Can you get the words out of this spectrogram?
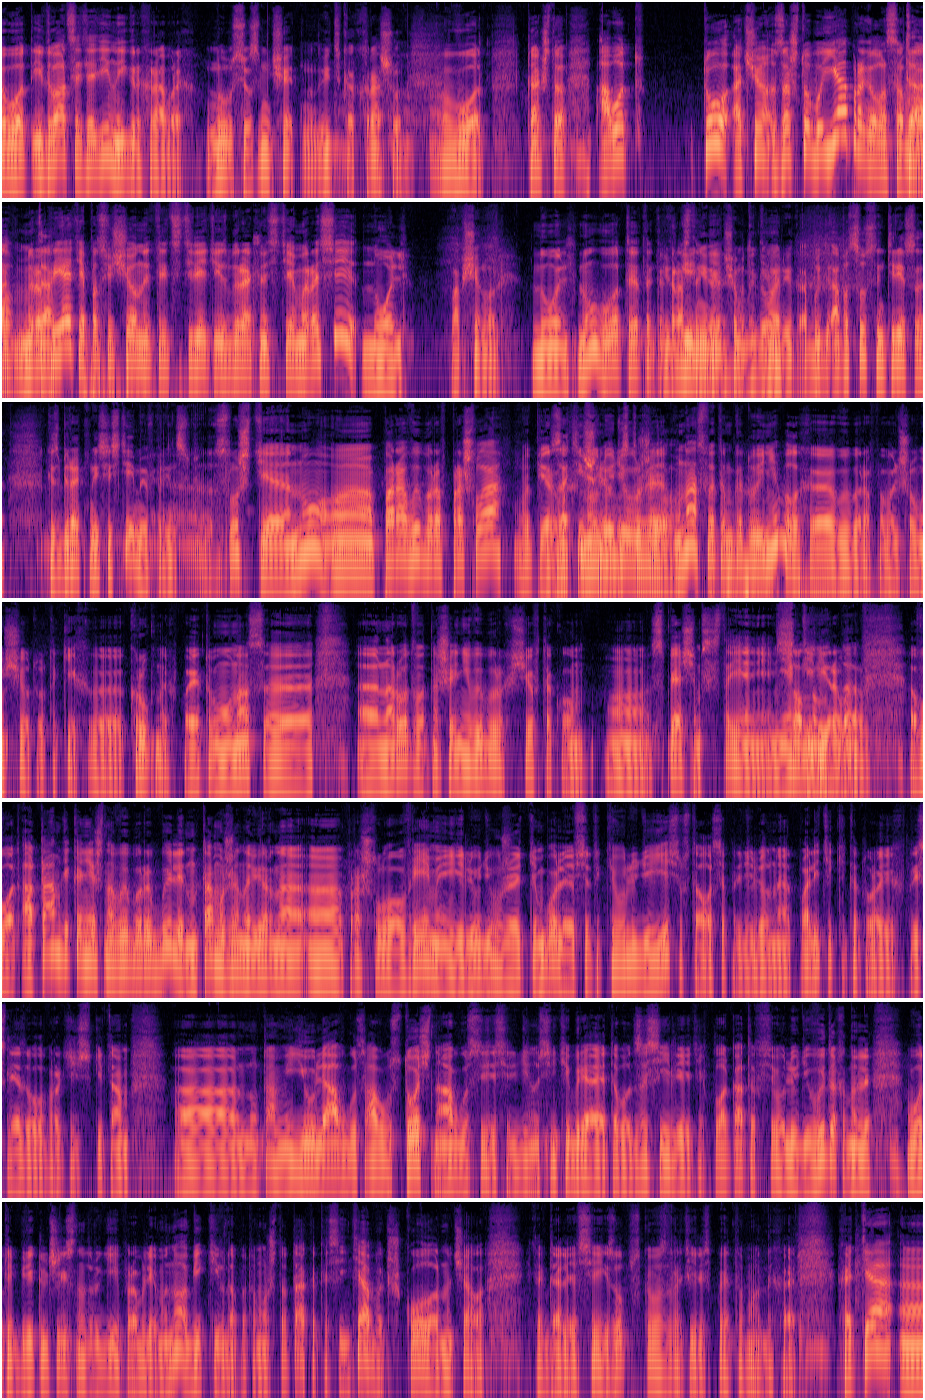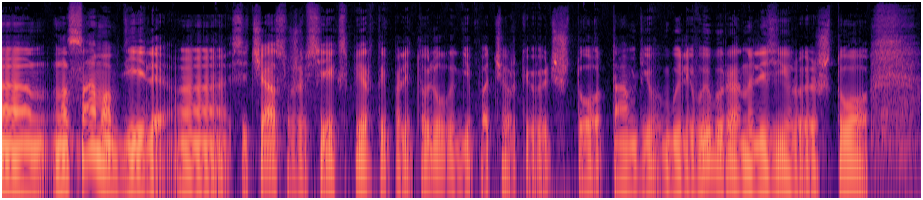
вот, и 21 игры храбрых. Ну, все замечательно. Видите, как хорошо. Вот. Так что, а вот то, о чем, за что бы я проголосовал, так, мероприятие, так. посвященное 30-летию избирательной системы России, ноль. Вообще ноль. Ноль. Ну вот, это как Евгений, раз таки... о чем это говорит? Об, об отсутствии интереса к избирательной системе, в принципе. Слушайте, ну, а, пора выборов прошла, во-первых. Затишье ну, люди уже... У нас в этом году и не было э, выборов, по большому счету, таких э, крупных, поэтому у нас э, народ в отношении выборов еще в таком спящем состоянии, не Сонном, активирован. Да. Вот. А там, где, конечно, выборы были, ну, там уже, наверное, прошло время, и люди уже, тем более, все таки у людей есть усталость определенная, определенные от политики, которая их преследовала практически там, э, ну там июль, август, август точно, август и середину сентября, это вот засилие этих плакатов, всего люди выдохнули, вот и переключились на другие проблемы. Ну, объективно, потому что так, это сентябрь, школа, начало и так далее, все из отпуска возвратились, поэтому отдыхают. Хотя э, на самом деле э, сейчас уже все эксперты и политологи подчеркивают, что там, где были выборы, анализируя, что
